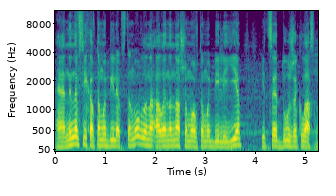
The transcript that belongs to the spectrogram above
Е, Не на всіх автомобілях встановлена, але на нашому автомобілі є, і це дуже класно.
